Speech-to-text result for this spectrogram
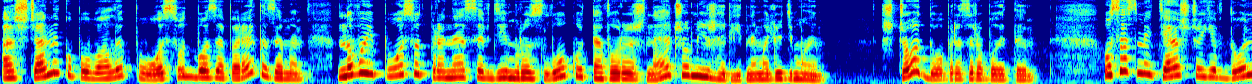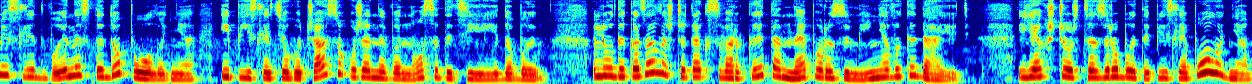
А ще не купували посуд, бо за переказами новий посуд принесе в дім розлуку та ворожнечу між рідними людьми. Що добре зробити? Усе сміття, що є в домі, слід винести до полудня, і після цього часу уже не виносити цієї доби. Люди казали, що так сварки та непорозуміння викидають. Якщо ж це зробити після полудня,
